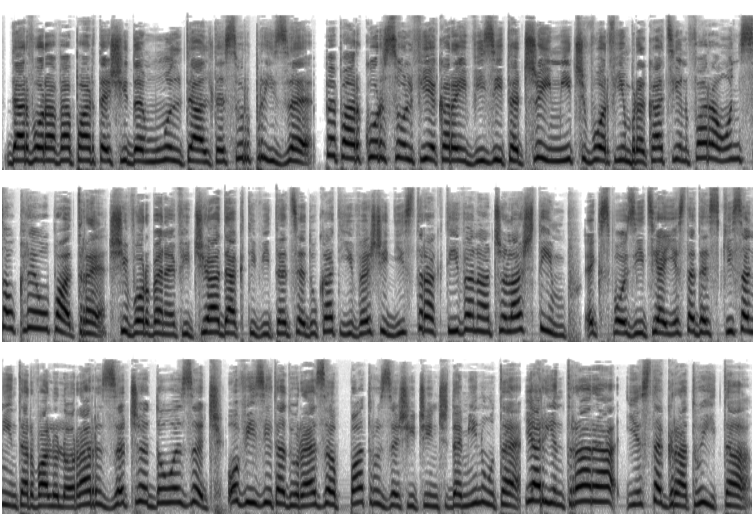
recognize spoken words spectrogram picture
dar vor avea parte și de multe alte surprize. Pe parcursul fiecarei vizite, cei mici vor fi îmbrăcați în faraoni sau Cleopatre și vor beneficia de activități educative și distractive în același timp. Expoziția este deschisă în intervalul orar 10-20. O vizită durează 45 de minute, iar intrarea este gratuită.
